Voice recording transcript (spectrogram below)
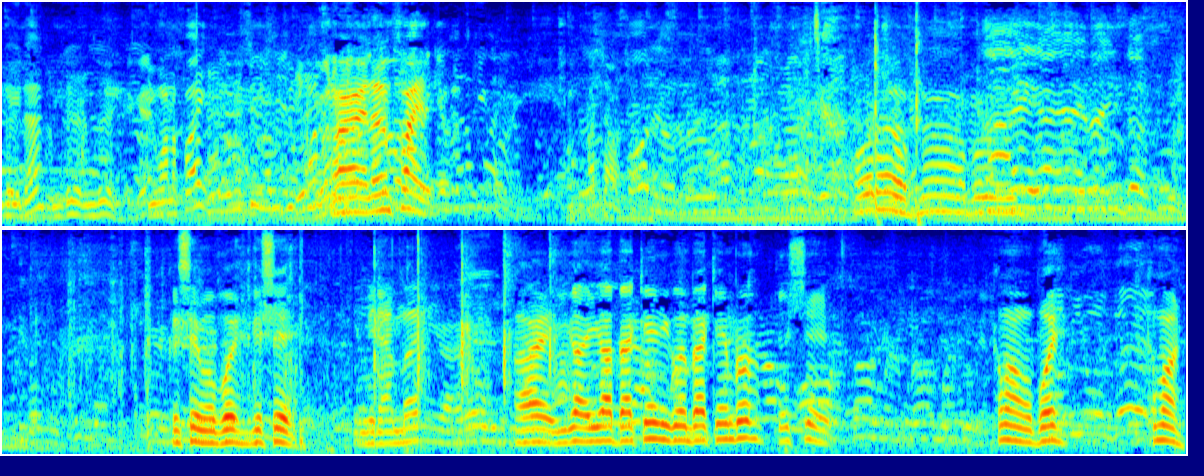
Are you done? I'm good, I'm good. You want to fight? Let me see, let me see. All right, let him fight. Hold up, nah, bro. Good shit, my boy. Good shit. Give me that money right. All right, you got you got back in. You going back in, bro? Good shit. Come on, my boy. Come on.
